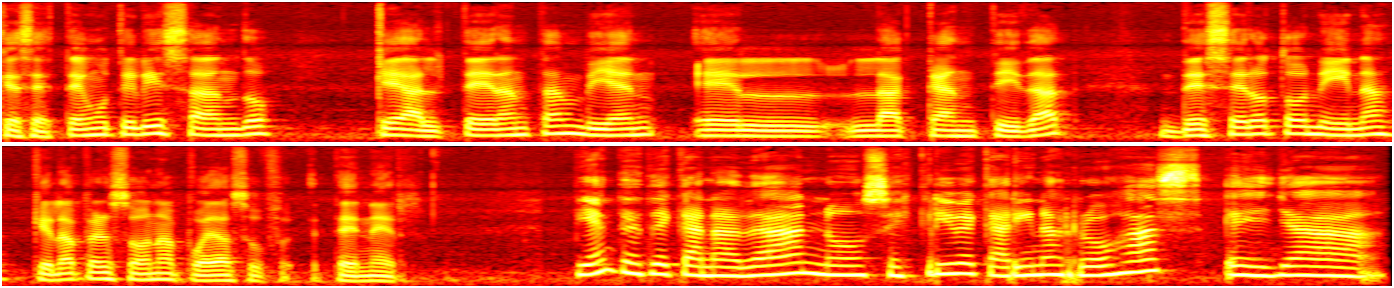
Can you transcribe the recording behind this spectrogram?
que se estén utilizando que alteran también la cantidad de serotonina que la persona pueda tener. Bien, desde Canadá nos escribe Karina Rojas. Ella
